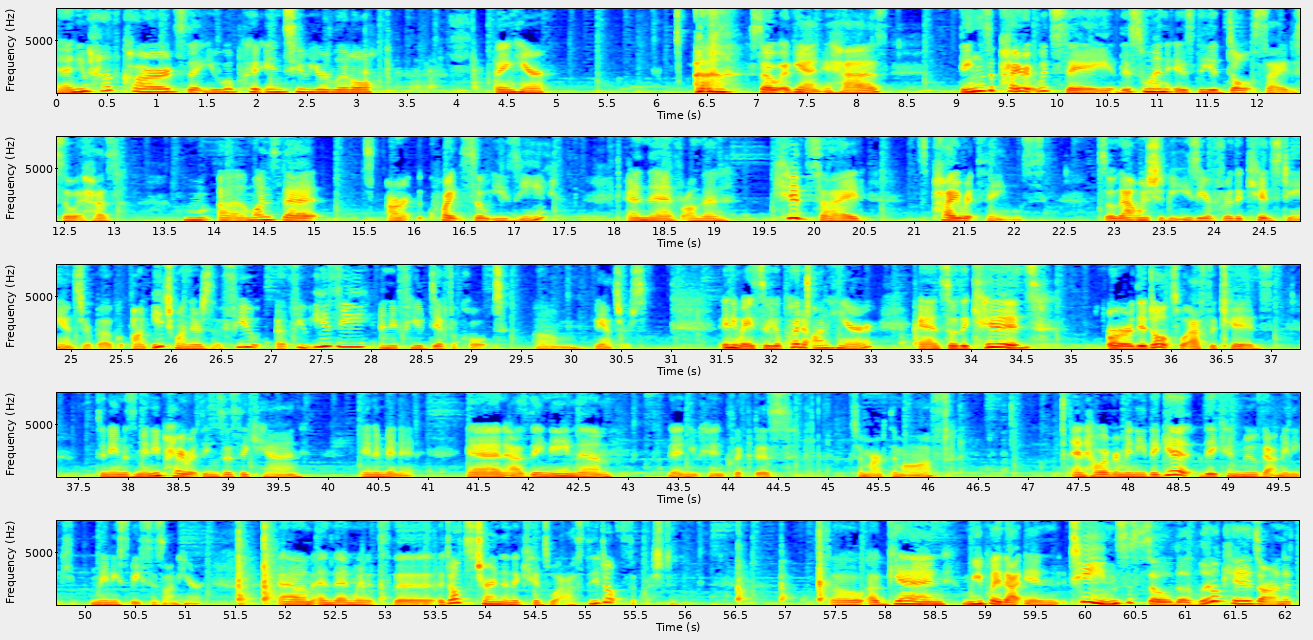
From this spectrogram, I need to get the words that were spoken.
And you have cards that you will put into your little thing here. so again, it has Things a pirate would say. This one is the adult side, so it has uh, ones that aren't quite so easy. And then on the kid side, it's pirate things. So that one should be easier for the kids to answer. But on each one, there's a few, a few easy and a few difficult um, answers. Anyway, so you'll put it on here. And so the kids, or the adults will ask the kids, to name as many pirate things as they can in a minute. And as they name them, then you can click this to mark them off. And however many they get, they can move that many, many spaces on here. Um, and then when it's the adult's turn, then the kids will ask the adults the question. So again, we play that in teams. So the little kids are on a,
